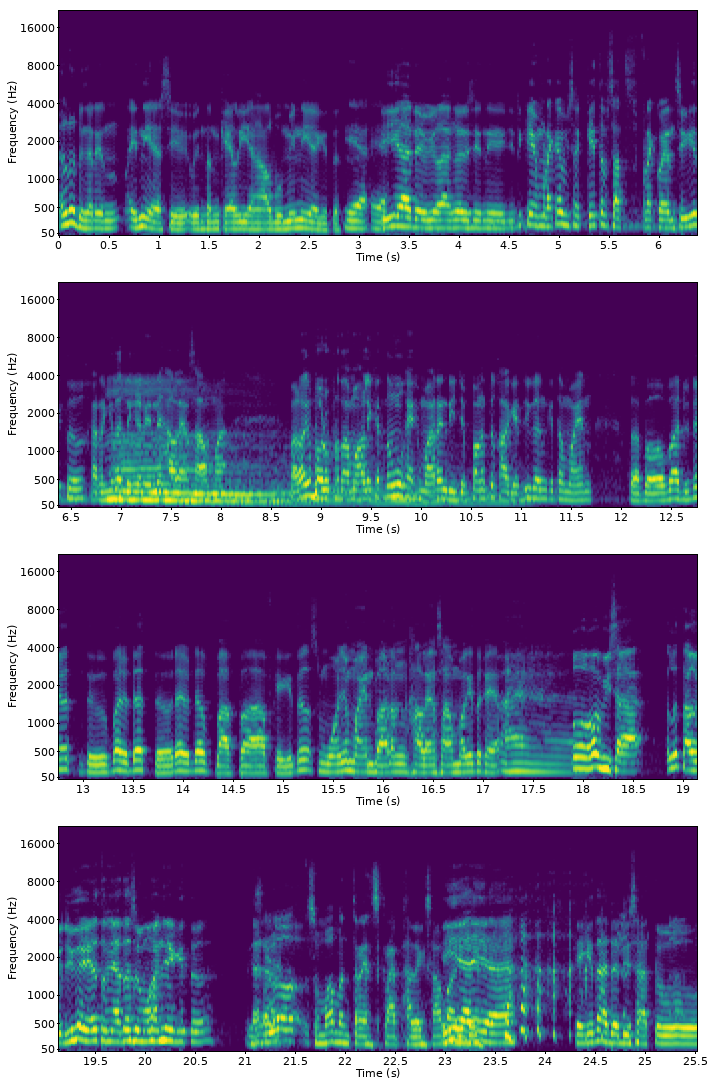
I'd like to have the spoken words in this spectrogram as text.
eh lu dengerin ini ya si Winton Kelly yang album ini ya gitu. Iya, iya. Iya, dia bilang di sini. Jadi kayak mereka bisa kita satu frekuensi gitu karena kita dengerinnya hal yang sama. Padahal baru pertama kali ketemu kayak kemarin di Jepang tuh kaget juga kan kita main bawa badudat tuh badudat tuh udah babab kayak gitu semuanya main bareng hal yang sama gitu kayak oh kok bisa lu tahu juga ya ternyata semuanya gitu. Dan lo semua mentranscribe hal yang sama iya gitu. iya. kayak kita ada di satu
